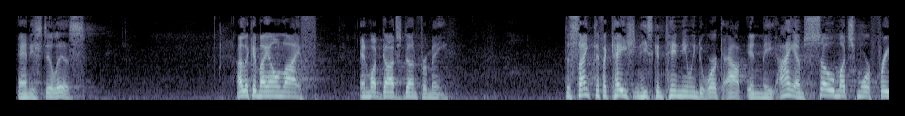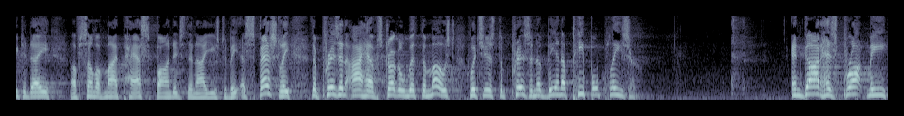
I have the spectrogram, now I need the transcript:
And he still is. I look at my own life and what God's done for me the sanctification He's continuing to work out in me. I am so much more free today of some of my past bondage than I used to be, especially the prison I have struggled with the most, which is the prison of being a people pleaser. And God has brought me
